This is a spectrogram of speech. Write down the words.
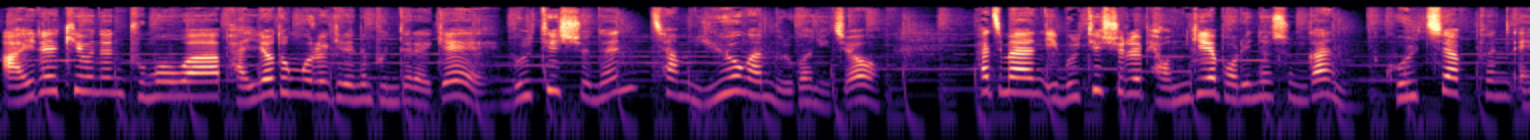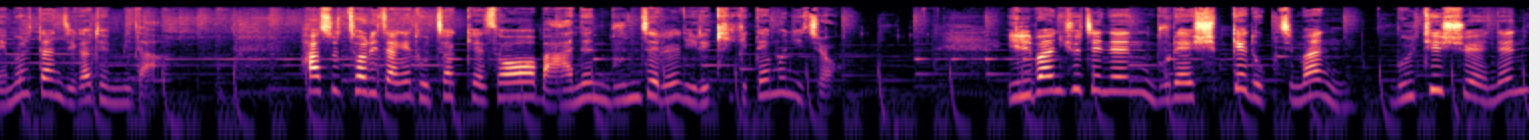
아이를 키우는 부모와 반려동물을 기르는 분들에게 물티슈는 참 유용한 물건이죠. 하지만 이 물티슈를 변기에 버리는 순간 골치 아픈 애물단지가 됩니다. 하수 처리장에 도착해서 많은 문제를 일으키기 때문이죠. 일반 휴지는 물에 쉽게 녹지만 물티슈에는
